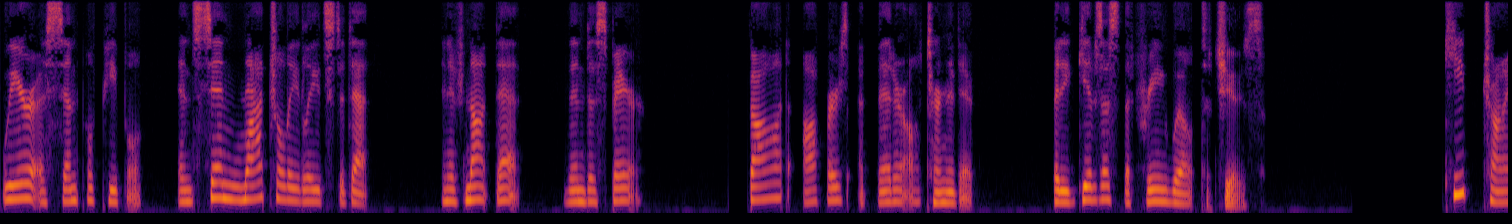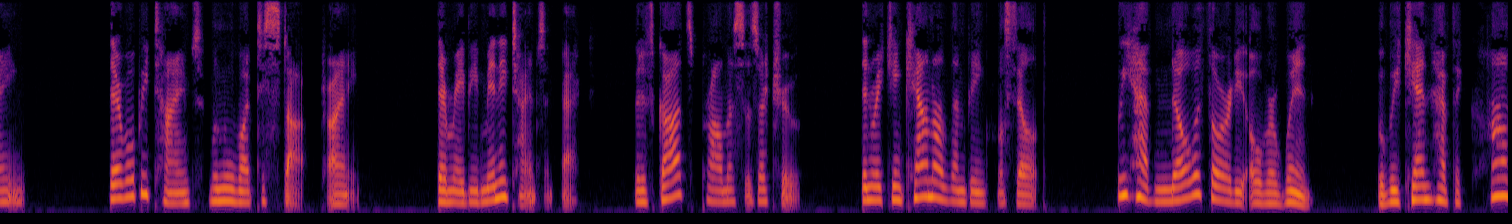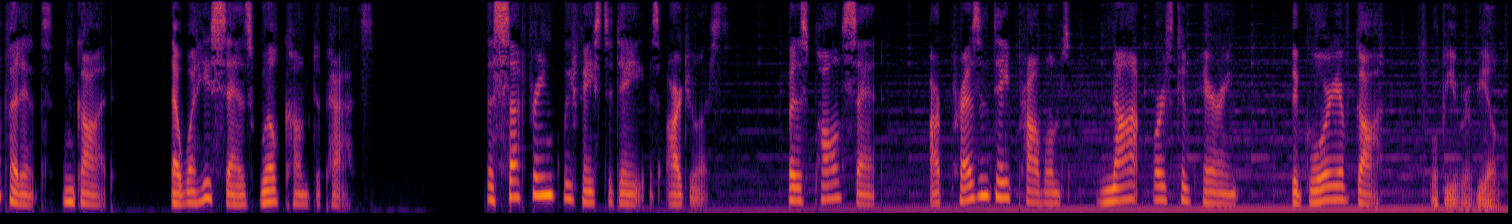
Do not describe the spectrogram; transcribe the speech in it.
We are a sinful people, and sin naturally leads to death and if not death, then despair. God offers a better alternative, but He gives us the free will to choose. Keep trying. There will be times when we want to stop trying. There may be many times, in fact, but if God's promises are true, then we can count on them being fulfilled. We have no authority over when, but we can have the confidence in God that what He says will come to pass. The suffering we face today is arduous, but as Paul said, our present day problems not worth comparing the glory of God will be revealed.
